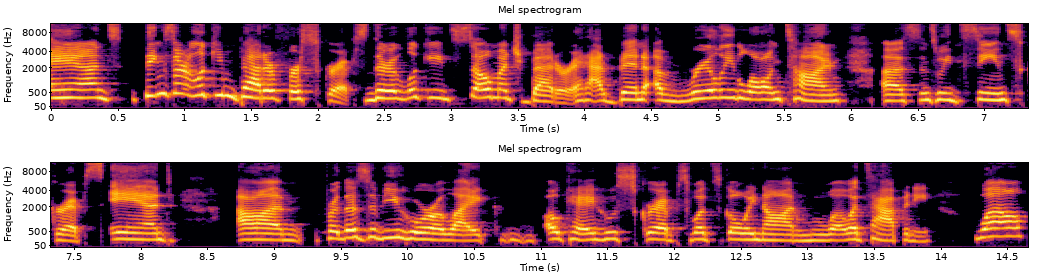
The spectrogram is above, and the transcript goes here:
and things are looking better for Scrypts. They're looking so much better. It had been a really long time uh, since we'd seen Scrypts. And um, for those of you who are like, okay, who's Scrypts? What's going on? What's happening? Well,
